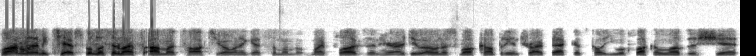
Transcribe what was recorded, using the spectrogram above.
Well, I don't have any tips, but listen, my, I'm going to talk to you when I get some of my plugs in here. I do own a small company in Tribeca. It's called You Will Fucking Love This Shit.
